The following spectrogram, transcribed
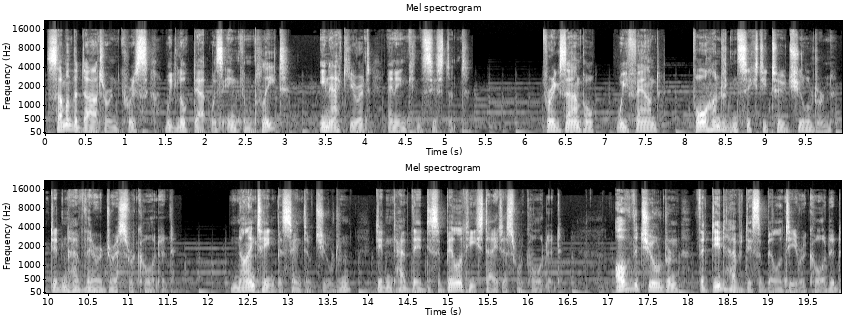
Some of the data in CRIS we looked at was incomplete, inaccurate and inconsistent. For example, we found 462 children didn't have their address recorded. 19% of children didn't have their disability status recorded. Of the children that did have a disability recorded,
